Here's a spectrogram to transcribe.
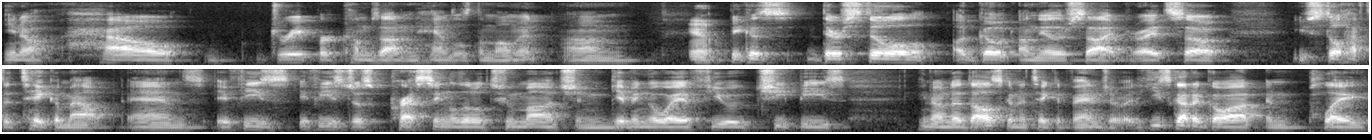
you know how Draper comes out and handles the moment. Um, Yeah. because there's still a goat on the other side, right? So you still have to take him out, and if he's if he's just pressing a little too much and giving away a few cheapies, you know Nadal's going to take advantage of it. He's got to go out and play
